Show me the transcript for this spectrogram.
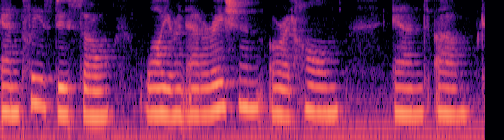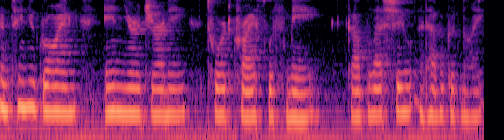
and please do so while you're in adoration or at home and um, continue growing in your journey toward Christ with me. God bless you and have a good night.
